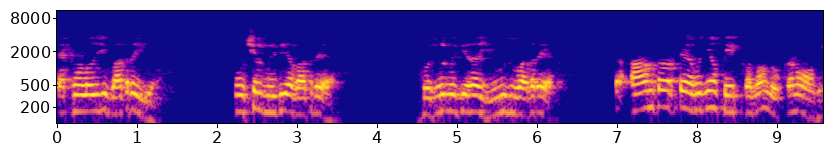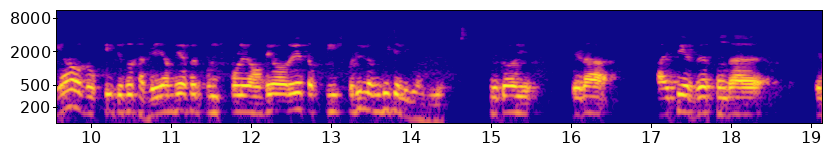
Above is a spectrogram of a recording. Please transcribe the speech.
ਟੈਕਨੋਲੋਜੀ ਵੱਧ ਰਹੀ ਹੈ ਸੋਸ਼ਲ ਮੀਡੀਆ ਵੱਧ ਰਿਹਾ ਸੋਸ਼ਲ ਮੀਡੀਆ ਦਾ ਯੂਜ਼ ਵੱਧ ਰਿਹਾ ਤਾਂ ਆਮ ਤੌਰ ਤੇ ਇਹੋ ਜਿਹੀਆਂ ਫੇਕ ਕਾਲਾਂ ਲੋਕਾਂ ਨੂੰ ਆਉਂਦੀਆਂ ਔਰ ਲੋਕੀ ਜਦੋਂ ਠੱਗੇ ਜਾਂਦੇ ਆ ਫਿਰ ਪੁਲਿਸ ਕੋਲੇ ਆਉਂਦੇ ਆ ਔਰ ਇਹ ਤਫਤੀਸ਼ ਬੜੀ ਲੰਬੀ ਚਲੀ ਜਾਂਦੀ ਹੈ। ਬਿਕੋਜ਼ ਜਿਹੜਾ ਆਈਪੀ ਐਡਰੈਸ ਹੁੰਦਾ ਹੈ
